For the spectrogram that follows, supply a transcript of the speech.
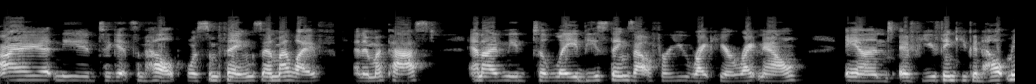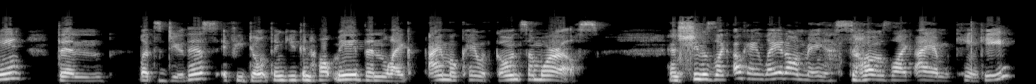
I need to get some help with some things in my life and in my past." And I need to lay these things out for you right here, right now. And if you think you can help me, then let's do this. If you don't think you can help me, then like, I'm okay with going somewhere else. And she was like, okay, lay it on me. So I was like, I am kinky.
